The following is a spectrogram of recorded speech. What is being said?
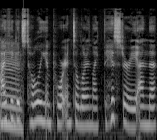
Mm. I think mm. it's totally important to learn like the history and the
